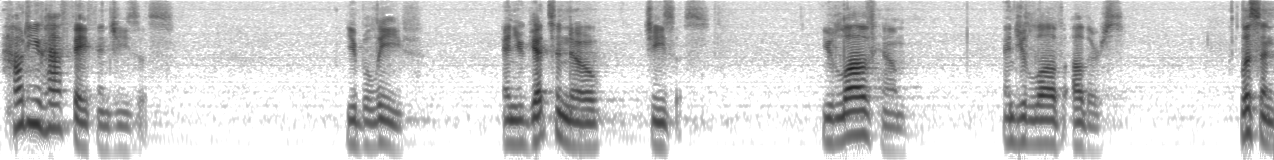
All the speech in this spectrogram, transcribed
How do you have faith in Jesus? You believe, and you get to know Jesus. You love Him, and you love others. Listen,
